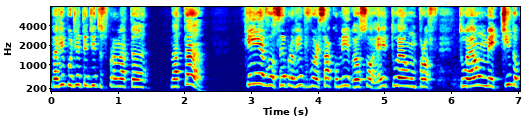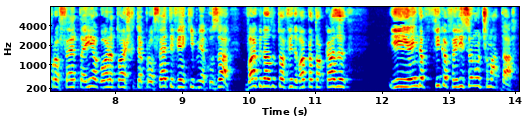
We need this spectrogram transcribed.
Davi podia ter dito isso para Natan. Natan, quem é você para vir conversar comigo? Eu sou rei, tu é um prof... tu é um metido profeta aí, agora tu acha que tu é profeta e vem aqui me acusar? Vai cuidar da tua vida, vai para tua casa e ainda fica feliz se eu não te matar.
